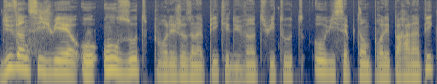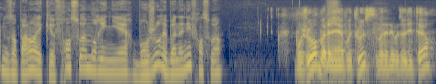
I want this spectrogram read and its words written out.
du 26 juillet au 11 août pour les Jeux Olympiques et du 28 août au 8 septembre pour les Paralympiques. Nous en parlons avec François Morinière. Bonjour et bonne année François. Bonjour, bonne année à vous tous, bonne année aux auditeurs.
